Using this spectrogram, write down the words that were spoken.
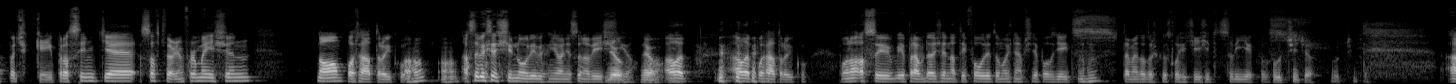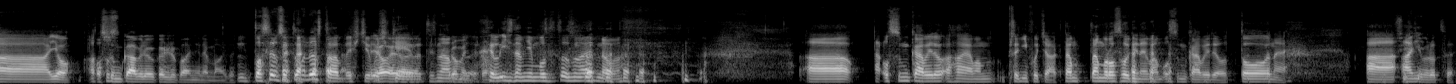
počkej, prosím tě, software information, No, pořád trojku. Aha, aha. Asi bych si všimnul, kdybych měl něco novějšího. Jo, jo, no, ale, ale pořád trojku. Ono asi je pravda, že na ty foldy to možná přijde později. Uh-huh. Tam je to trošku složitější, to celý. Jako... Určitě, určitě. A jo. A 8K co... video každopádně nemáš zatím. To jsem se k tomu dostal, ještě počkej. jo, jo, Ty znám, promiň, chlíš na mě moc to najednou. a, a 8K video, aha, já mám přední foťák. Tam, tam rozhodně nemám 8K video, to ne. A v ani, roce.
